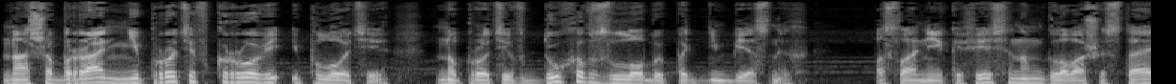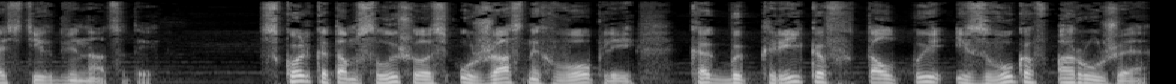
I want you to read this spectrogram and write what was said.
Наша брань не против крови и плоти, но против духов злобы поднебесных. Послание к Ефесянам, глава 6, стих 12. Сколько там слышалось ужасных воплей, как бы криков толпы и звуков оружия.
